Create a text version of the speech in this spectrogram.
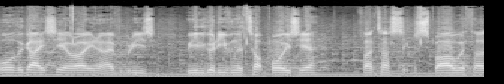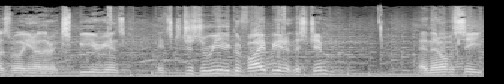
All the guys here are, you know, everybody's really good. Even the top boys here, fantastic to spar with as well. You know, their experience. It's just a really good vibe being at this gym. And then obviously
